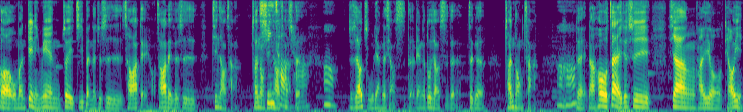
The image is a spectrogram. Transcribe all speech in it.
哦、呃，我们店里面最基本的就是草阿得哈，草阿得就是青草茶，传统青草茶，对，嗯，就是要煮两个小时的，两个多小时的这个传统茶，嗯哼，对，然后再来就是像还有调饮，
